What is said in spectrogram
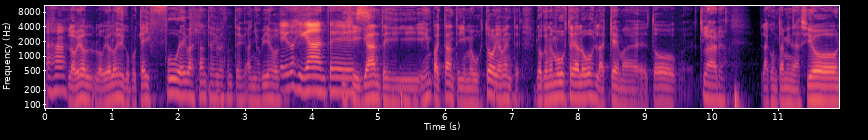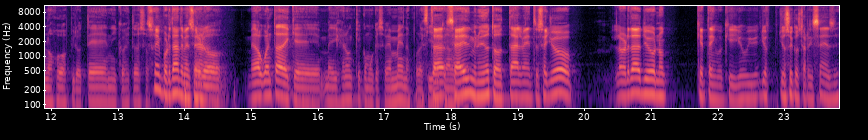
Ajá. Lo veo, lo veo lógico, porque hay full, hay bastantes, hay bastantes años viejos. para- Y hay unos gigantes. Y gigantes, y es impactante, y me gustó, obviamente. Lo que no me gusta ya luego es la quema, eh, todo, Claro. La contaminación, los juegos pirotécnicos y todo eso. Eso es importante mencionarlo. Pero me he dado cuenta de que me dijeron que como que se ven menos por aquí. Está- se ha disminuido totalmente. O sea, yo, la verdad, yo no, ¿qué tengo aquí? Yo, yo, yo soy costarricense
